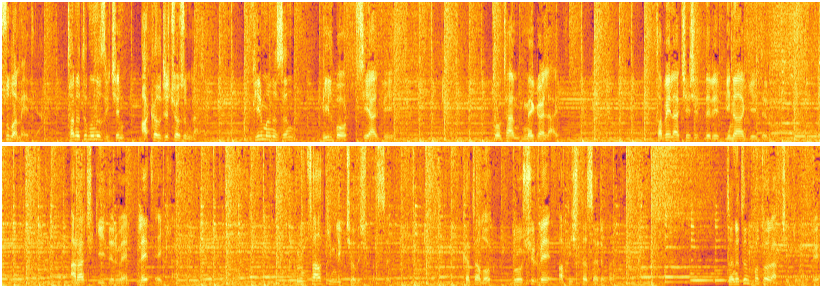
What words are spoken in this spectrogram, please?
Pusula Medya. Tanıtımınız için akılcı çözümler. Firmanızın Billboard CLP, Totem Megalight, tabela çeşitleri bina giydirme, araç giydirme LED ekran, kurumsal kimlik çalışması, katalog, broşür ve afiş tasarımı, tanıtım fotoğraf çekimleri,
